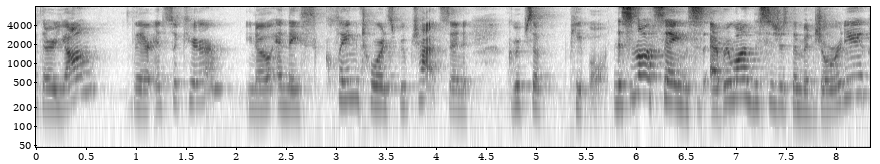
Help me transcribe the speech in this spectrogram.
they're young, they're insecure, you know, and they cling towards group chats and groups of people. This is not saying this is everyone, this is just the majority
